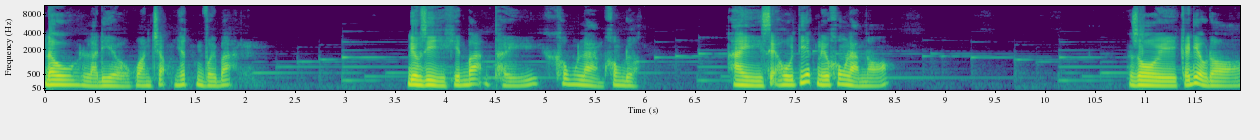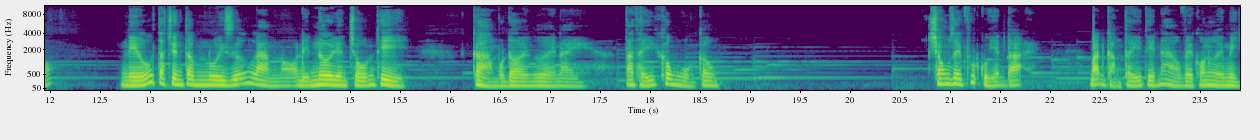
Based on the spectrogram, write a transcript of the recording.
Đâu là điều quan trọng nhất với bạn? Điều gì khiến bạn thấy không làm không được? Hay sẽ hối tiếc nếu không làm nó? Rồi cái điều đó, nếu ta chuyên tâm nuôi dưỡng làm nó đến nơi đến chốn thì cả một đời người này ta thấy không uổng công trong giây phút của hiện tại, bạn cảm thấy thế nào về con người mình?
